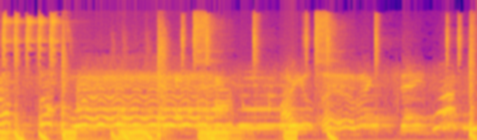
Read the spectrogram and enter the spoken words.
up somewhere. Are you there, exchange?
